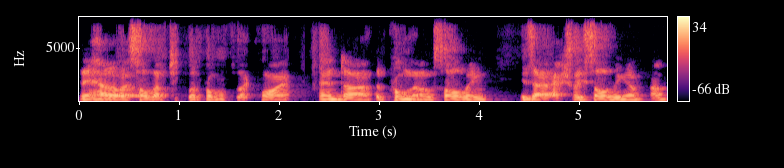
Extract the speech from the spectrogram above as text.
you know, how do I solve that particular problem for that client, and uh, the problem that I'm solving is that actually solving a, a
